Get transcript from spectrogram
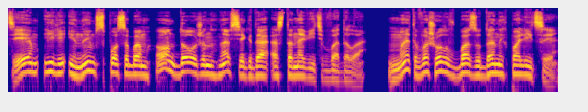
Тем или иным способом он должен навсегда остановить Веддала. Мэт вошел в базу данных полиции.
